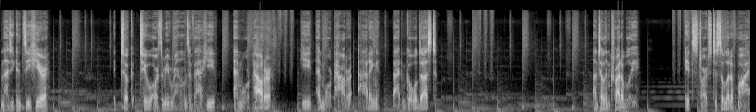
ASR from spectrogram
And as you can see here, it took two or three rounds of that heat and more powder, heat and more powder, adding that gold dust until incredibly, it starts to solidify.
